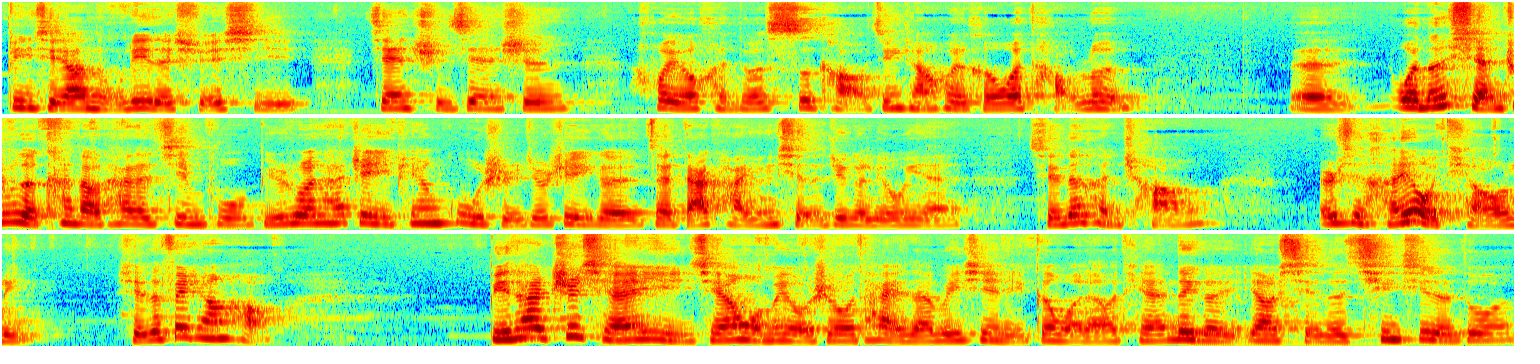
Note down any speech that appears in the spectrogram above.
并且要努力的学习，坚持健身，会有很多思考，经常会和我讨论。呃，我能显著的看到他的进步。比如说他这一篇故事，就这个在打卡营写的这个留言，写的很长，而且很有条理，写的非常好。比他之前以前，我们有时候他也在微信里跟我聊天，那个要写的清晰的多，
